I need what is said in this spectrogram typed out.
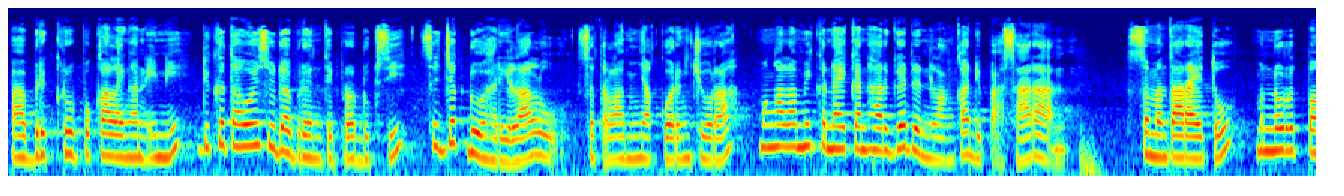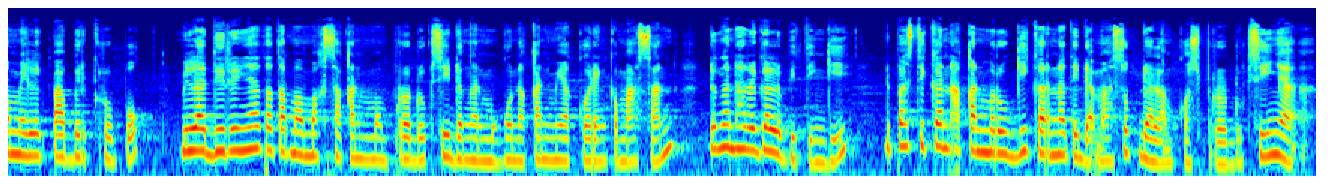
Pabrik kerupuk kalengan ini diketahui sudah berhenti produksi sejak dua hari lalu setelah minyak goreng curah mengalami kenaikan harga dan langka di pasaran. Sementara itu, menurut pemilik pabrik kerupuk, bila dirinya tetap memaksakan memproduksi dengan menggunakan minyak goreng kemasan dengan harga lebih tinggi, dipastikan akan merugi karena tidak masuk dalam kos produksinya.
